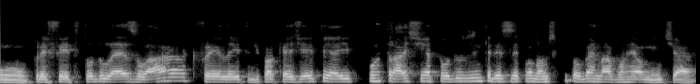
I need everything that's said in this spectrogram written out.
o prefeito todo leso lá, que foi eleito de qualquer jeito, e aí por trás tinha todos os interesses econômicos que governavam realmente a,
